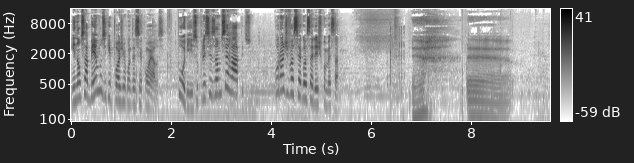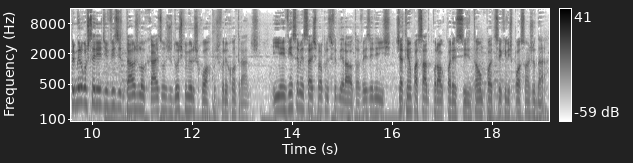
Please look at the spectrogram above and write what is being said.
e não sabemos o que pode acontecer com elas. Por isso precisamos ser rápidos. Por onde você gostaria de começar? É. É. Primeiro eu gostaria de visitar os locais onde os dois primeiros corpos foram encontrados. E envie essa mensagem para a Polícia Federal. Talvez eles já tenham passado por algo parecido, então pode ser que eles possam ajudar.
